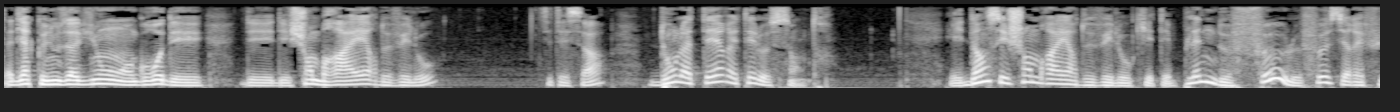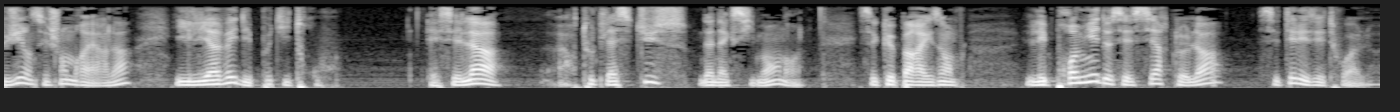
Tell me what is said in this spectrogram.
C'est-à-dire que nous avions en gros des, des, chambres à air de vélo, c'était ça, dont la Terre était le centre. Et dans ces chambres à air de vélo qui étaient pleines de feu, le feu s'est réfugié dans ces chambres à air là, il y avait des petits trous. Et c'est là, alors toute l'astuce d'Anaximandre, c'est que par exemple, les premiers de ces cercles là, c'était les étoiles.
